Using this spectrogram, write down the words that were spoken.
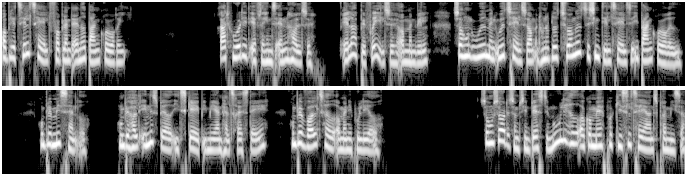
og bliver tiltalt for blandt andet bankrøveri. Ret hurtigt efter hendes anholdelse, eller befrielse om man vil, så er hun ude med en udtalelse om, at hun er blevet tvunget til sin deltagelse i bankrøveriet. Hun blev mishandlet, hun blev holdt indespærret i et skab i mere end 50 dage. Hun blev voldtaget og manipuleret. Så hun så det som sin bedste mulighed at gå med på gisseltagerens præmisser.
